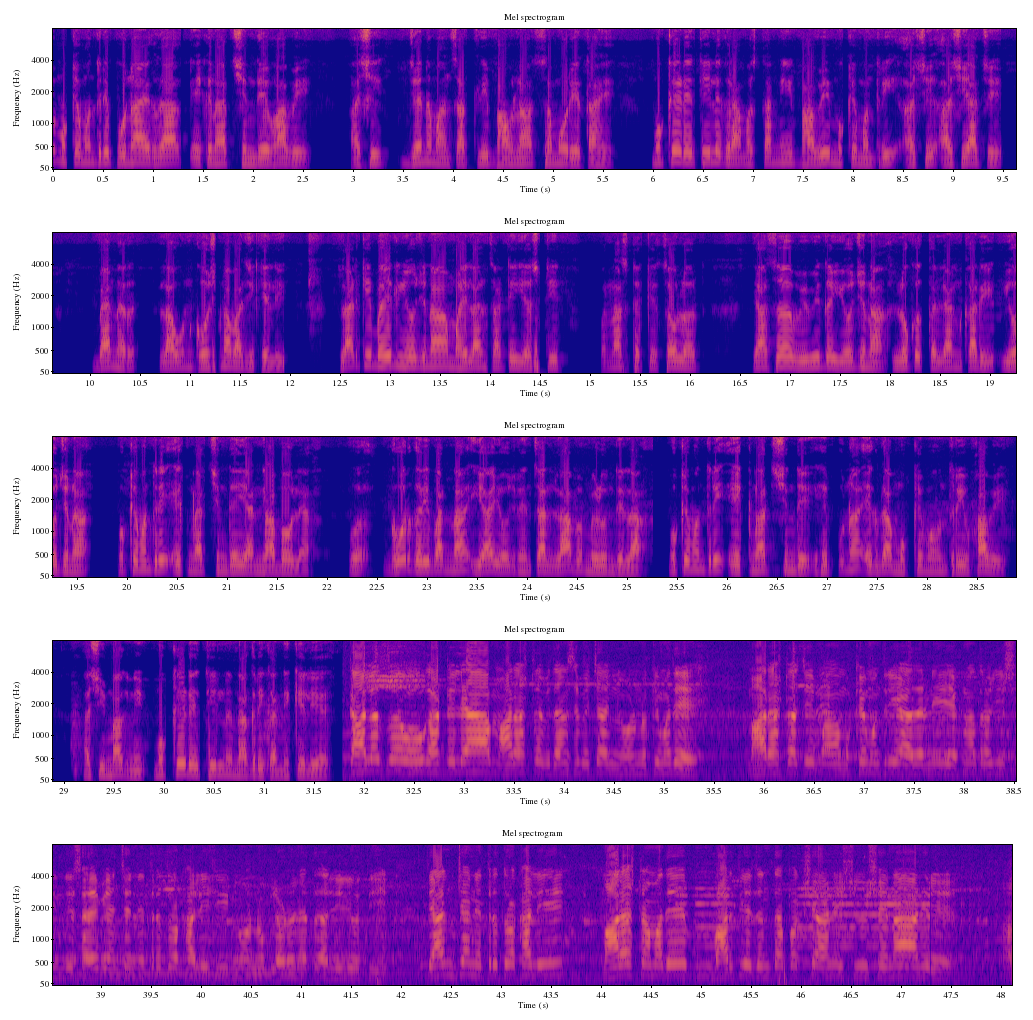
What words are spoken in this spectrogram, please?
मुख्यमंत्री पुन्हा एकदा एकनाथ शिंदे व्हावे अशी जनमानसातली भावना समोर येत आहे. मुखेड येथील ग्रामस्थांनी भावी मुख्यमंत्री अशी आशियाचे बॅनर लावून घोषणाबाजी केली. लाडकी बहीण योजना महिलांसाठी एस टीत पन्नास टक्के सवलत यासह विविध योजना लोककल्याणकारी योजना मुख्यमंत्री एकनाथ शिंदे यांनी राबवल्या व गोरगरिबांना या योजनेचा लाभ मिळवून दिला. मुख्यमंत्री एकनाथ शिंदे हे पुन्हा एकदा मुख्यमंत्री व्हावे अशी मागणी मुखेड येथील नागरिकांनी केली आहे. कालच होऊ घातलेल्या महाराष्ट्र विधानसभेच्या निवडणुकीमध्ये महाराष्ट्राचे मुख्यमंत्री आदरणीय एकनाथरावजी शिंदे साहेब यांच्या नेतृत्वाखाली जी निवडणूक लढवण्यात आलेली होती त्यांच्या नेतृत्वाखाली महाराष्ट्रामध्ये भारतीय जनता पक्ष आणि शिवसेना आणि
